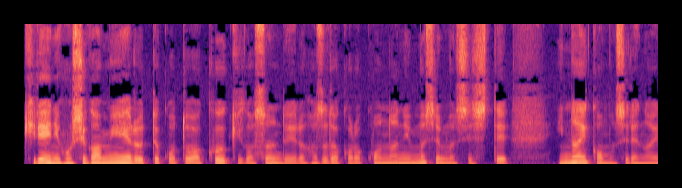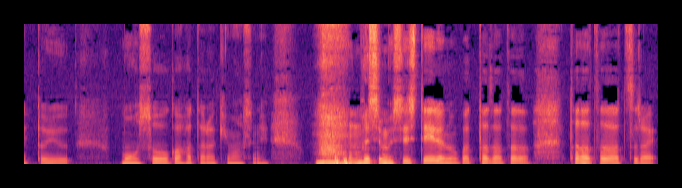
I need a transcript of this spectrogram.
綺麗に星が見えるってことは空気が澄んでいるはずだからこんなにムシムシしていないかもしれないという妄想が働きますね。もう ムシムシしているのがただただただただ辛い。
